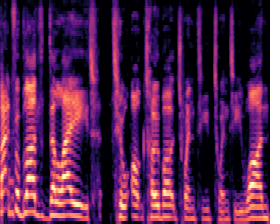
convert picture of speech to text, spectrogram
Back 4 Blood delayed to October 2021.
